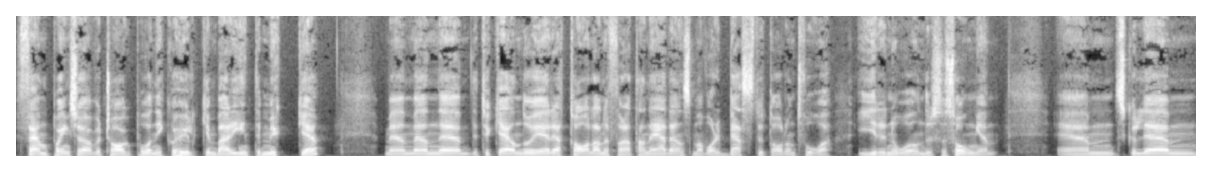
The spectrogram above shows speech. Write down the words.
Fem poängs övertag på Nico Hülkenberg, inte mycket. Men, men eh, det tycker jag ändå är rätt talande för att han är den som har varit bäst av de två i Renault under säsongen. Ehm, skulle... Ehm,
